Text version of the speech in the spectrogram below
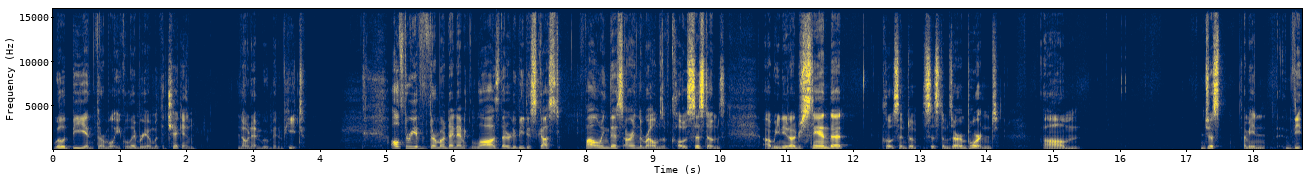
will it be in thermal equilibrium with the chicken. No net movement of heat. All three of the thermodynamic laws that are to be discussed following this are in the realms of closed systems. Uh, we need to understand that closed systems are important. Um, just, I mean, the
